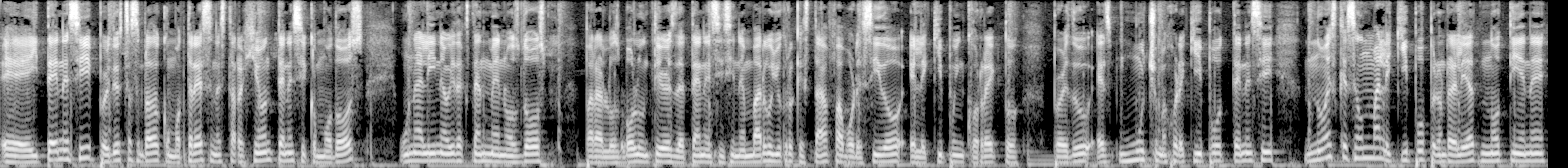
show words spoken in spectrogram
eh, y Tennessee. Purdue está sembrado como 3 en esta región, Tennessee como 2. Una línea ahorita que está en menos 2 para los Volunteers de Tennessee. Sin embargo, yo creo que está favorecido el equipo incorrecto. Purdue es mucho mejor equipo. Tennessee no es que sea un mal equipo, pero en realidad no tiene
